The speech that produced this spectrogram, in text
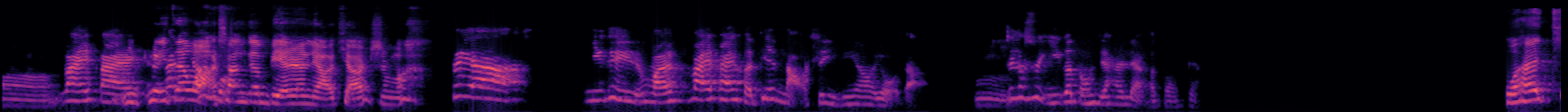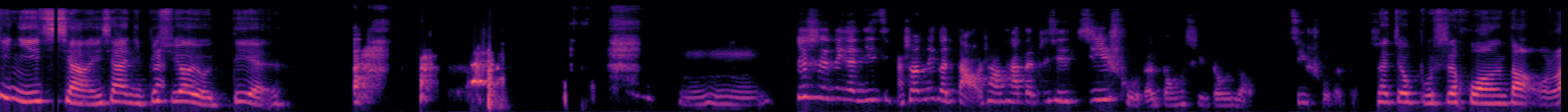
嗯，WiFi 你可以在网上跟别人聊天是吗？对呀，你可以玩 WiFi 和电脑是一定要有的，嗯，这个是一个东西还是两个东西？我还替你想一下，你必须要有电，嗯，就是那个你假设那个岛上它的这些基础的东西都有，基础的东西，那就不是荒岛了。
